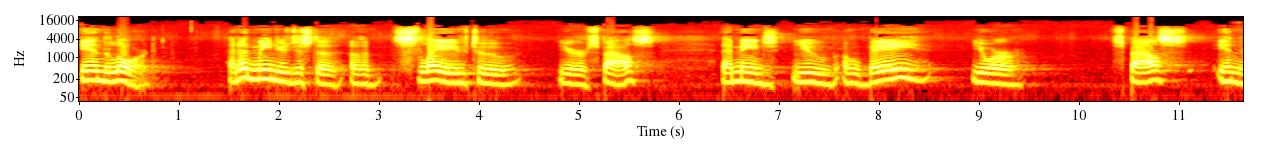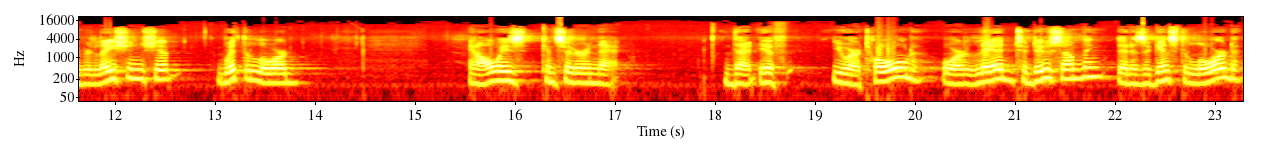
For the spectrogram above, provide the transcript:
in the Lord. That doesn't mean you're just a, a slave to your spouse. That means you obey your spouse in the relationship with the Lord, and always considering that. That if you are told or led to do something that is against the Lord,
